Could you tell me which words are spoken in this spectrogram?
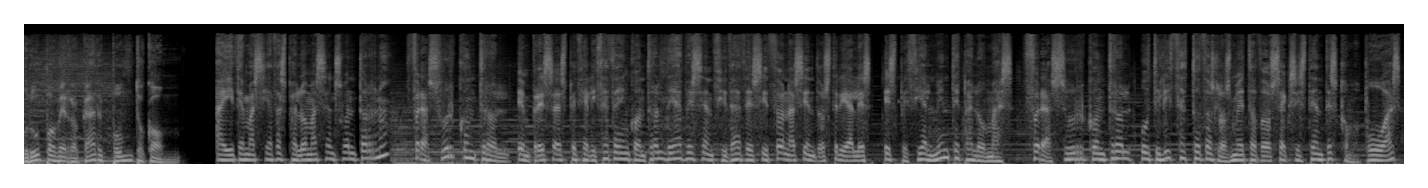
GrupoBerrocar.com ¿Hay demasiadas palomas en su entorno? Frasur Control, empresa especializada en control de aves en ciudades y zonas industriales, especialmente palomas. Frasur Control utiliza todos los métodos existentes como púas,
